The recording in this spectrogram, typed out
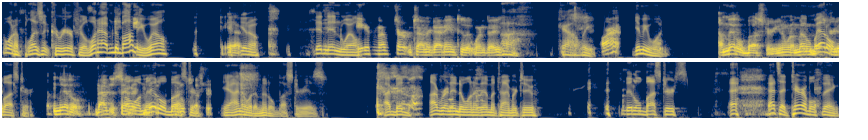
What a pleasant career field. What happened to Bobby? Well, yeah. you know, didn't end well. And another turpentiner got into it one day. Golly, All right, give me one. a middle buster. You know what a A middle metal buster buster. Middle, not the center. Oh, a middle buster. Yeah, I know what a middle buster is. I've been, I've run into one of them a time or two. middle busters. That's a terrible thing.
